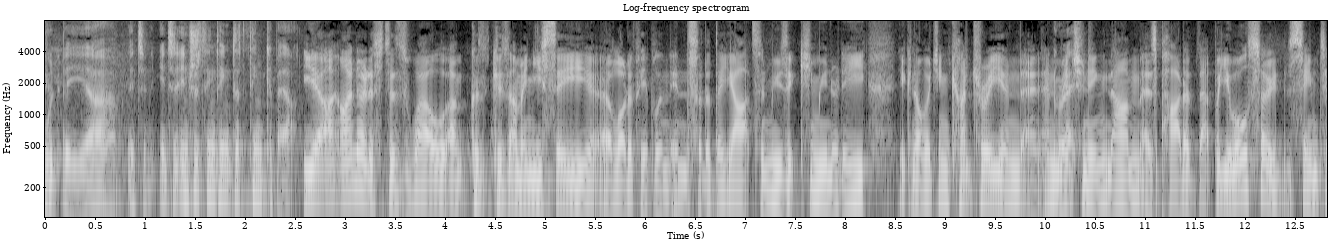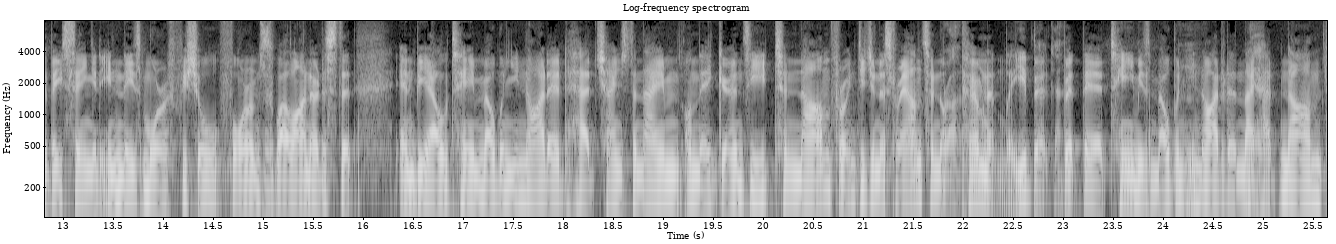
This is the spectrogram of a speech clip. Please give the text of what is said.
would be. Uh, it's an it's an interesting thing to think about. Yeah, I, I noticed as well because um, because I mean you see a lot of people in, in, sort of the arts and music community acknowledging country and and, and mentioning Naarm as part of that, but you also seem to be seeing it in these more official forums as well. I noticed that NBL team Melbourne United had changed the name on their Guernsey to Naarm for Indigenous round, so not right. permanently, but okay. but their team is Melbourne United, and they yeah. had Naarm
